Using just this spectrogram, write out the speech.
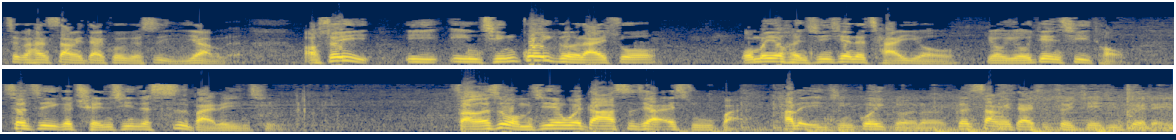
这个和上一代规格是一样的啊。所以以引擎规格来说，我们有很新鲜的柴油，有油电系统，甚至一个全新的四百的引擎。反而是我们今天为大家试驾 S 五百，它的引擎规格呢，跟上一代是最接近、最雷同。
